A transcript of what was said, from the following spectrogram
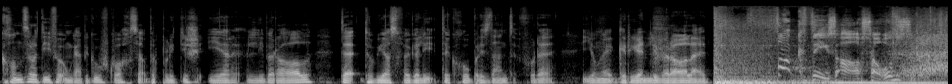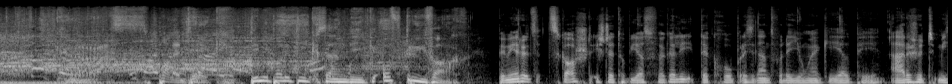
konservativen Umgebung aufgewachsen, aber politisch eher liberal. Der Tobias Vögeli, der Co-Präsident der jungen Grünen Liberalen. Fuck these assholes! Politik. Deine Politik-Sendung auf dreifach. Bei mir heute zu Gast ist der Tobias Vögeli, der Co-Präsident der jungen GLP. Er ist heute mein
